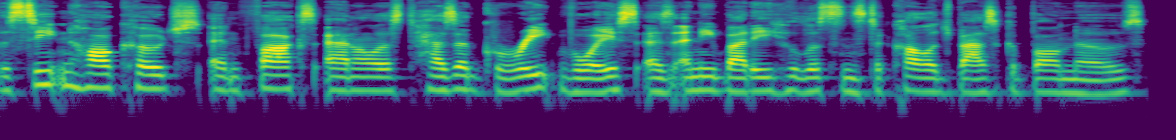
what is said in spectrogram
The Seton Hall coach and Fox analyst has a great voice, as anybody who listens to college basketball knows.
